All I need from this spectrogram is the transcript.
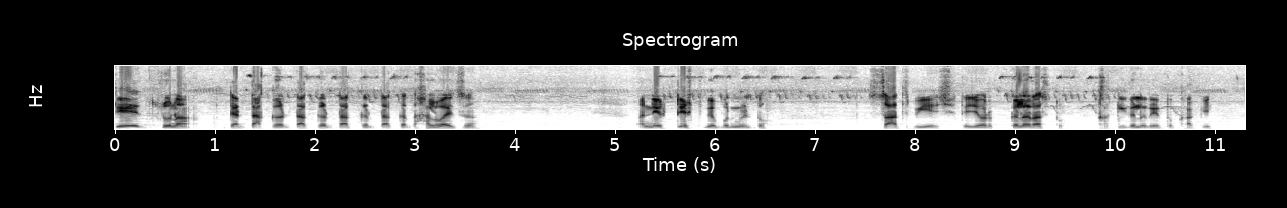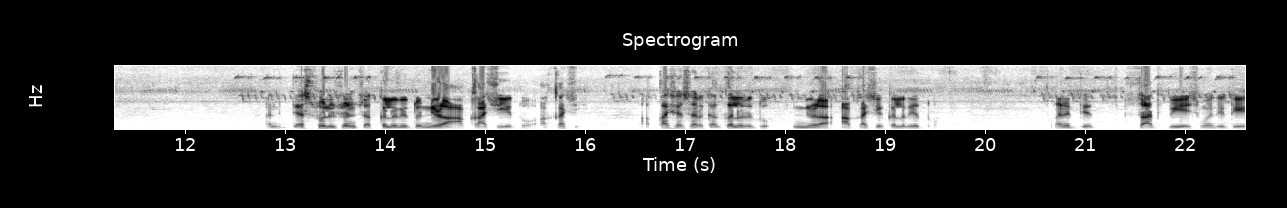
ते चुना त्या टाकत टाकत टाकत टाकत हलवायचं. आणि एक टेस्ट पेपर मिळतो. सात पी एच त्याच्यावर कलर असतो. खाकी कलर येतो खाकी. आणि त्या सोल्युशनचा कलर येतो निळा आकाशी येतो आकाशी. आकाशासारखा कलर येतो निळा आकाशी कलर येतो. आणि ते सात पी एचमध्ये ते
